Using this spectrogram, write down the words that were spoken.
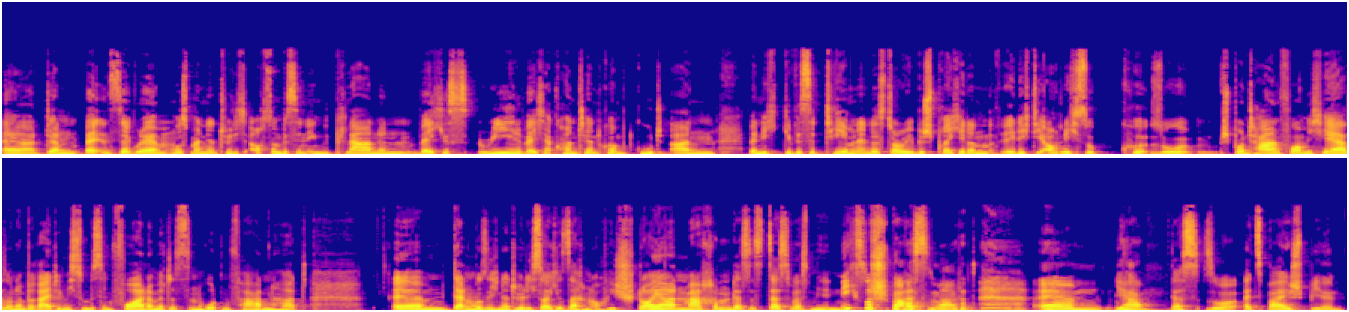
äh, dann bei Instagram muss man natürlich auch so ein bisschen irgendwie planen, welches Reel, welcher Content kommt gut an. Wenn ich gewisse Themen in der Story bespreche, dann rede ich die auch nicht so so spontan vor mich her, sondern bereite mich so ein bisschen vor, damit es einen roten Faden hat. Ähm, dann muss ich natürlich solche Sachen auch wie Steuern machen. Das ist das, was mir nicht so Spaß macht. Ähm, ja, das so als Beispiel.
